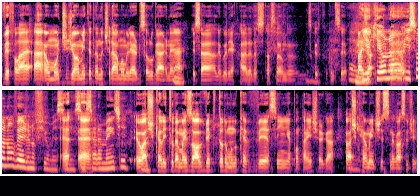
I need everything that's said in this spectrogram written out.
vê falar, ah, é um monte de homem tentando tirar uma mulher do seu lugar, né? É. Essa é a alegoria clara da situação, do- das coisas que aconteceram. É, Mas e a- que eu não, é. isso eu não vejo no filme, assim, É, é. sinceramente. Eu acho que a leitura mais óbvia que todo mundo quer ver, assim, apontar e enxergar. Eu acho que realmente esse negócio de.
